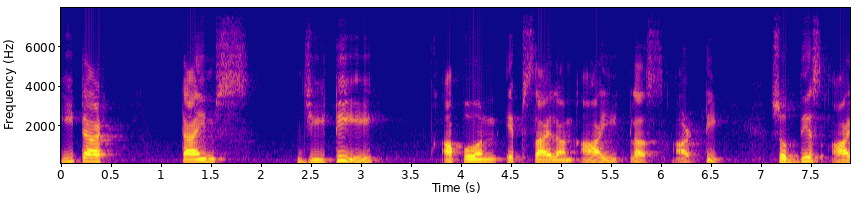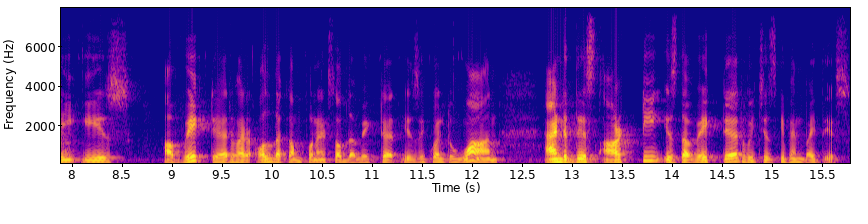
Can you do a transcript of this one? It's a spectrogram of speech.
eta times g t upon epsilon i plus r t. So, this i is a vector where all the components of the vector is equal to 1 and this r t is the vector which is given by this.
